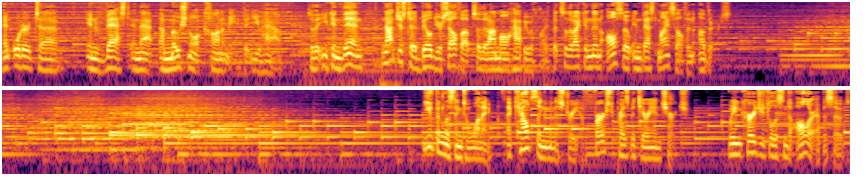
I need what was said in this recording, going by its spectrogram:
in order to invest in that emotional economy that you have so that you can then not just to build yourself up so that I'm all happy with life, but so that I can then also invest myself in others. You've been listening to 1A, a counseling ministry of First Presbyterian Church. We encourage you to listen to all our episodes,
